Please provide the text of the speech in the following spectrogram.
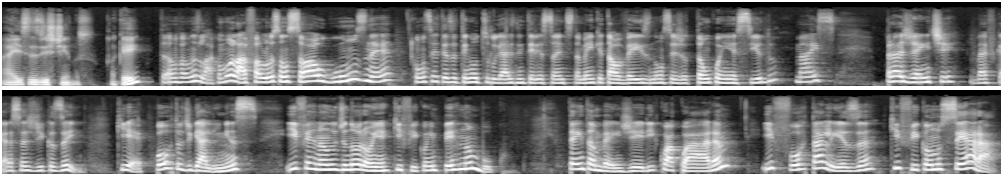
a esses destinos, ok? Então vamos lá. Como lá falou, são só alguns, né? Com certeza tem outros lugares interessantes também que talvez não seja tão conhecido, mas pra gente vai ficar essas dicas aí, que é Porto de Galinhas e Fernando de Noronha, que ficam em Pernambuco. Tem também Jericoacoara e Fortaleza, que ficam no Ceará.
